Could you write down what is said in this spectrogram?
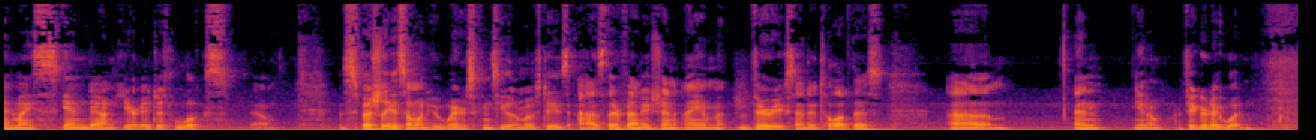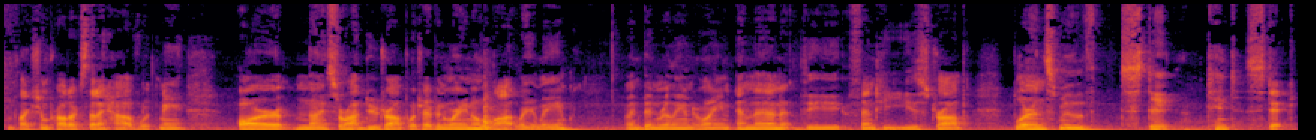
and my skin down here. It just looks, especially as someone who wears concealer most days as their foundation, I am very excited to love this. Um, and, you know, I figured I would. Complexion products that I have with me are my Surratt Dewdrop, which I've been wearing a lot lately and been really enjoying. And then the Fenty Eaze Drop Blur and Smooth stick, Tint Stick.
